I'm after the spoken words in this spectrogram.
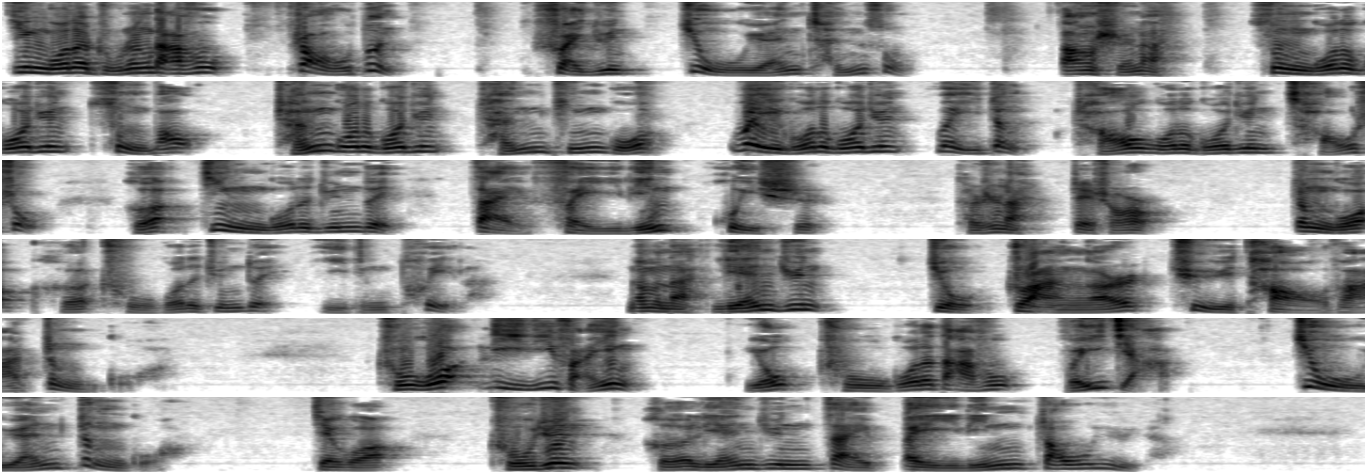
晋国的主政大夫赵盾率军救援陈宋。当时呢，宋国的国君宋包、陈国的国君陈平国、魏国的国君魏正、曹国的国君曹寿和晋国的军队在斐林会师。可是呢，这时候。郑国和楚国的军队已经退了，那么呢，联军就转而去讨伐郑国。楚国立即反应，由楚国的大夫韦甲救援郑国。结果楚军和联军在北临遭遇，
